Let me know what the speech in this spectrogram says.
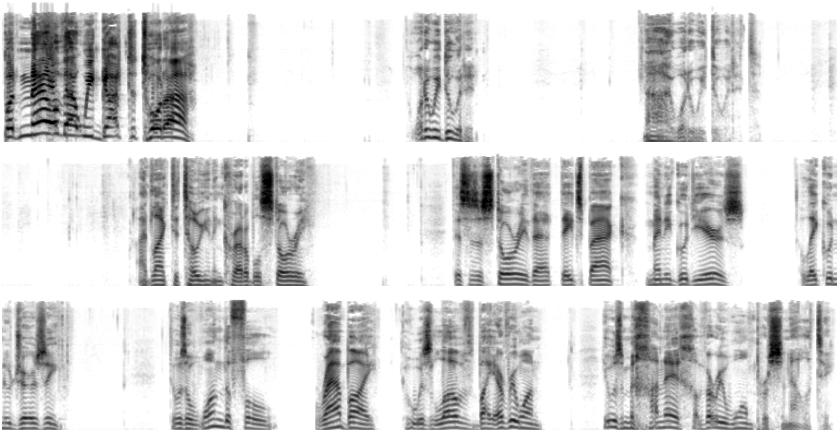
But now that we got to Torah, what do we do with it? Ah, what do we do with it? I'd like to tell you an incredible story. This is a story that dates back many good years. Lakewood, New Jersey. There was a wonderful rabbi who was loved by everyone. He was a mechanech, a very warm personality.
